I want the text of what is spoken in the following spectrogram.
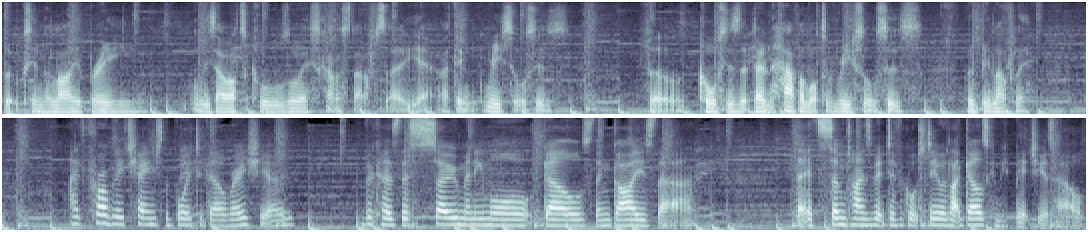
books in the library, all these articles, all this kind of stuff. So yeah, I think resources for courses that don't have a lot of resources would be lovely. I'd probably change the boy to girl ratio because there's so many more girls than guys there that it's sometimes a bit difficult to deal with. Like girls can be bitchy as hell.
